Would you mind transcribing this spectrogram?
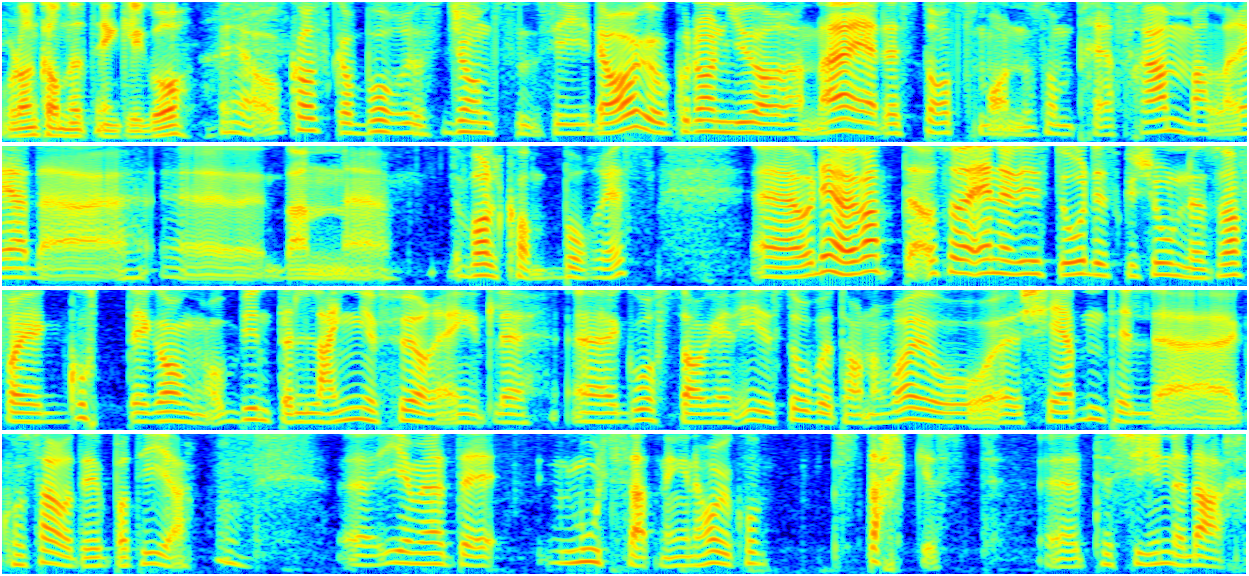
hvordan kan dette egentlig gå? Ja, og Hva skal Boris Johnson si i dag, og hvordan gjør han det? Er det statsmannen som trer frem, eller er det eh, den eh, valgkamp-Boris. Uh, og det har jo vært altså, En av de store diskusjonene som i hvert fall er godt i gang, og begynte lenge før egentlig uh, gårsdagen i Storbritannia, var jo uh, skjebnen til det konservative partiet. Mm. I og med at det, motsetningene har jo kommet sterkest til syne der.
